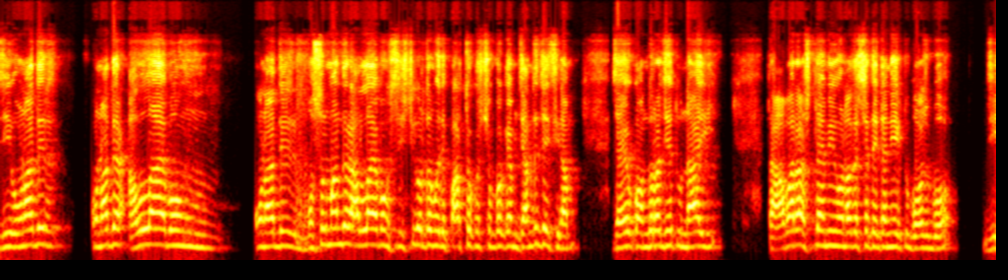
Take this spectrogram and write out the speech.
যে ওনাদের ওনাদের আল্লাহ এবং ওনাদের মুসলমানদের আল্লাহ এবং সৃষ্টিকর্তার মধ্যে পার্থক্য সম্পর্কে আমি জানতে চাইছিলাম। যাই হোক অন্ধরা যেহেতু নাই, তা আবার আসলে আমি ওনাদের সাথে এটা নিয়ে একটু বসবো। যে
